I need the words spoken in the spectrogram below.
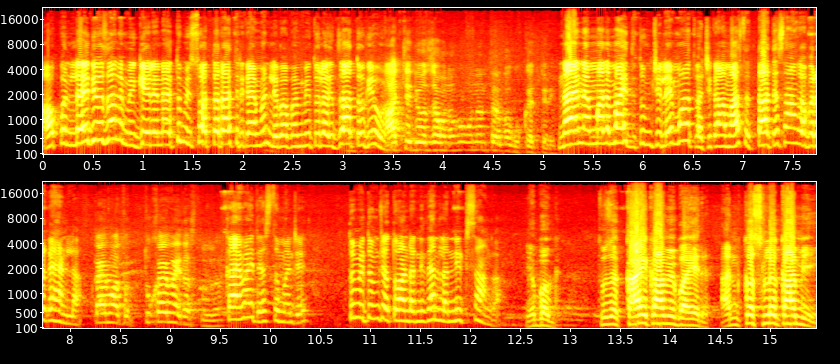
आपण लय दिवस झाले मी गेले नाही. तुम्ही स्वतः रात्री काय म्हणले बाबा मी तुला जातो घेऊन. आजचे दिवस जाऊ नको नंतर बघू काहीतरी. नाही नाही मला माहिती तुमची लय महत्वाची काम असतात. तात्या सांगा बरं का ह्यांना. काय माहीत तू काय माहीत असतं तुला? काय माहिती असतं म्हणजे? तुम्ही तुमच्या तोंडाने त्यांना नीट सांगा. हे बघ तुझं काय काम आहे बाहेर? आणि कसलं काम आहे?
